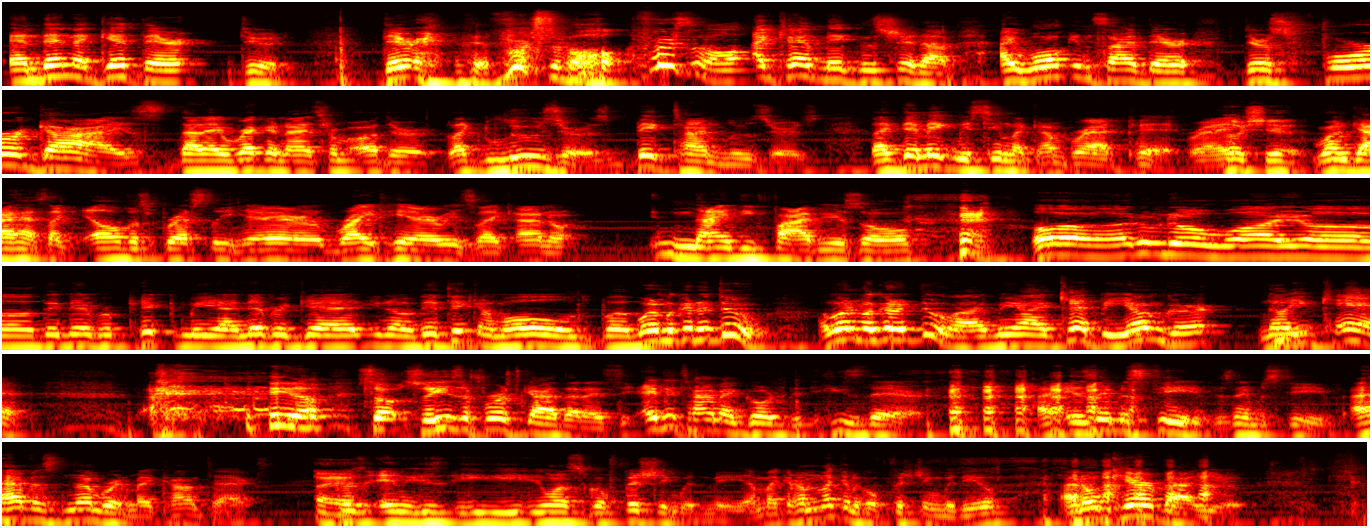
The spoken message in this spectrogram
And then I get there, dude. There, first of all, first of all, I can't make this shit up. I walk inside there. There's four guys that I recognize from other like losers, big time losers. Like they make me seem like I'm Brad Pitt, right? Oh, shit. One guy has like Elvis Presley hair, right hair. He's like I don't know. 95 years old. oh, I don't know why uh, they never pick me. I never get, you know, they think I'm old, but what am I going to do? What am I going to do? I mean, I can't be younger. No, you can't. you know, so so he's the first guy that I see. Every time I go, to the, he's there. Uh, his name is Steve. His name is Steve. I have his number in my contacts. Oh, yeah. and he, he wants to go fishing with me. I'm like, I'm not going to go fishing with you. I don't care about you.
